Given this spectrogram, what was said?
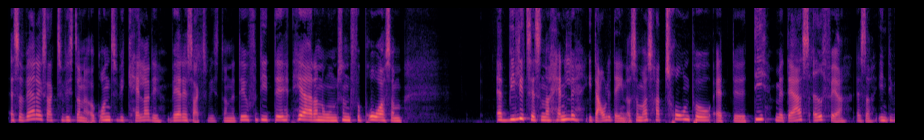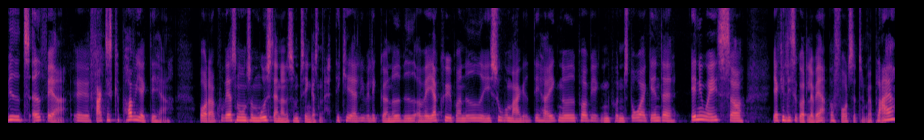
Altså hverdagsaktivisterne, og grunden til, at vi kalder det hverdagsaktivisterne, det er jo fordi, det, her er der nogle sådan forbrugere, som er villige til sådan at handle i dagligdagen, og som også har troen på, at øh, de med deres adfærd, altså individets adfærd, øh, faktisk kan påvirke det her. Hvor der kunne være sådan nogen som modstanderne, som tænker sådan, det kan jeg alligevel ikke gøre noget ved, og hvad jeg køber nede i supermarkedet, det har ikke noget påvirkning på den store agenda anyway, så jeg kan lige så godt lade være og fortsætte, som jeg plejer.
